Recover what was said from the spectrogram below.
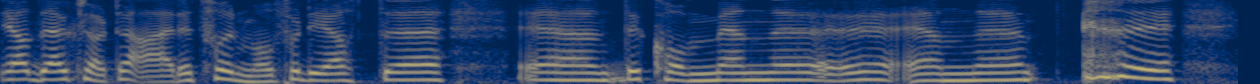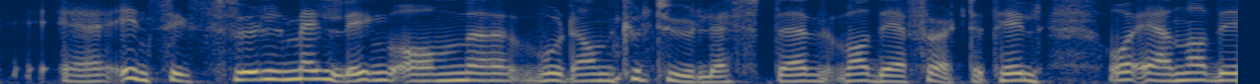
Ja, Det er jo klart det er et formål, fordi at uh, det kom en, uh, en uh, innsiktsfull melding om eh, hvordan Kulturløftet, hva det førte til. Og En av de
